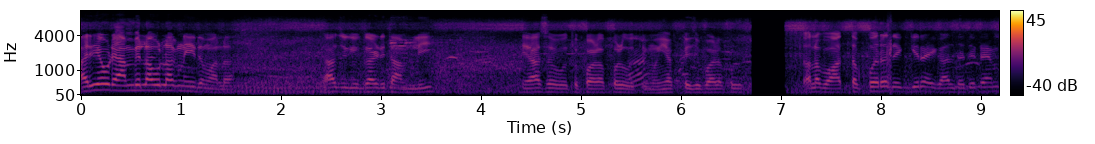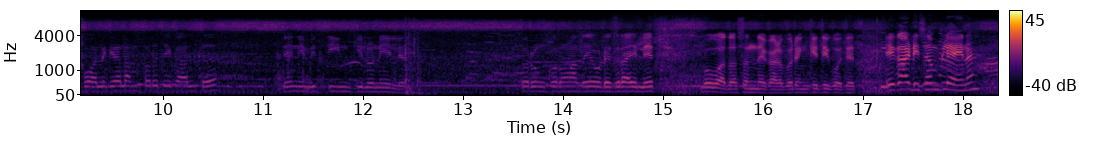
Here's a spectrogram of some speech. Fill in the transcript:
अरे एवढे आंबे लावू लाग नाही इथं मला. अजून एक गाडी थांबली. हे असं होतं पळापळ होती. मग एकट्याची पळापळ चला भाऊ आता परत एक गिराईक आलतं. ते टेम्पोवाला गेला परत एक आलतं. त्यांनी बी तीन किलो नेले करून करून आता एवढेच राहिलेत. बघू आता संध्याकाळपर्यंत किती होतात. हे गाडी संपली आहे ना?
